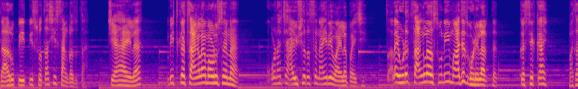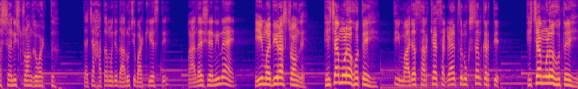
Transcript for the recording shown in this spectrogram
दारू पीत पी स्वतःशी सांगत होता. चहायला? मी इतकं चांगला माणूस आहे ना. कोणाच्या आयुष्यात असं नाही रे व्हायला पाहिजे. चला एवढं चांगलं असूनही माझेच घोडे लागतात. कसे काय? माझा शनी स्ट्रॉंग वाटतं. त्याच्या हातामध्ये दारूची बाटली असते. माझा शनी नाही. ही मदिरा स्ट्रॉंग आहे. ह्याच्यामुळे होतंय हे. ती माझ्यासारख्या सगळ्यांचं नुकसान करते. ह्याच्यामुळे होतंय हे.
